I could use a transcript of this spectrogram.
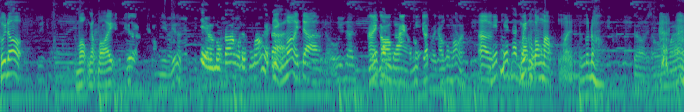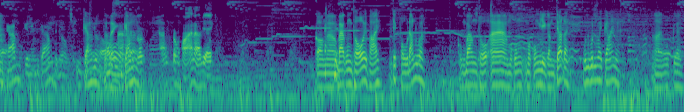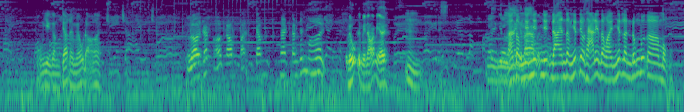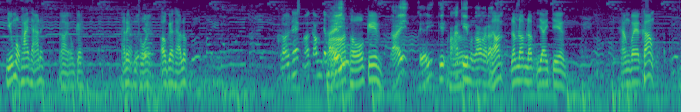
Cuối đô. Một ngọc bội. Dạ, nhiều dữ gì mà một con mà được một món vậy cái gì trời. cũng món này trời. Hai con hai rồi. con chết rồi sao có món hả ờ biết biết hết mít một con mọc mà không có đồ. Rồi đồ má ăn cám kìa ăn cám thì đâu cá đâu tụi này À, cá con, à, con hỏa nào vậy? Còn à, ba con thổ thì phải chắc phụ đánh quá. Còn ba con thổ à một con một con gì gần chết đây? Quýnh quýnh mấy cái nè rồi ok. Một con gì gần chết này méo đỏ rồi. Rồi rất họ công bảy trăm hai trăm chín mươi nuốt thì mày nói mày ơi. Ừ. Anh tùng mà. nhích rồi anh tùng nhích vô thả đi anh tùng rồi nhích lên đúng bước ờ, một giữ một hai thả đi. Rồi ok. Thả đi thổ đi. ok thả luôn. Rồi rác họ công trăm Đấy. đó thổ kim. Đấy thì kim hỏa Ừ. kim là ngon rồi đó. Lắm lắm lắm lắm dây chuyền. Hàng về không?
